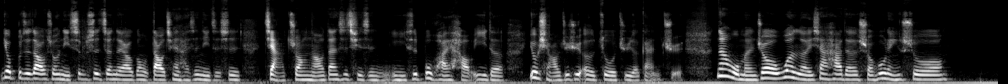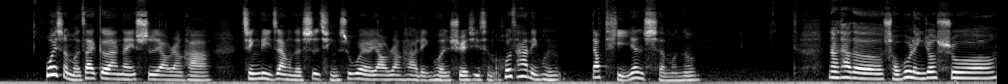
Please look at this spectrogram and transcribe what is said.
又不知道说你是不是真的要跟我道歉，还是你只是假装，然后但是其实你是不怀好意的，又想要继续恶作剧的感觉。那我们就问了一下他的守护灵，说为什么在个案那一世要让他经历这样的事情，是为了要让他灵魂学习什么，或者他灵魂要体验什么呢？那他的守护灵就说。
